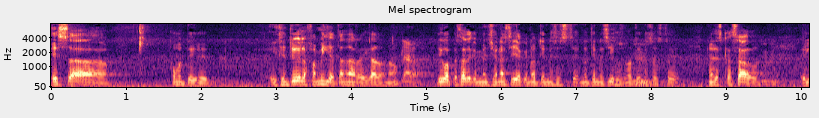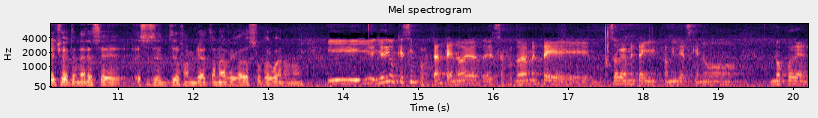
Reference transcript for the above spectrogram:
esa, ¿cómo te diré? El sentido de la familia tan arraigado, ¿no? Claro. Digo, a pesar de que mencionaste ya que no tienes, este, no tienes hijos, no tienes, este, no eres casado, el hecho de tener ese, ese sentido familiar tan arraigado es súper bueno, ¿no? Y yo, yo digo que es importante, ¿no? Desafortunadamente, pues, obviamente hay familias que no, no, pueden,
